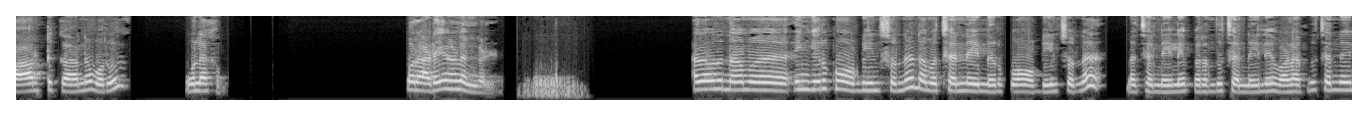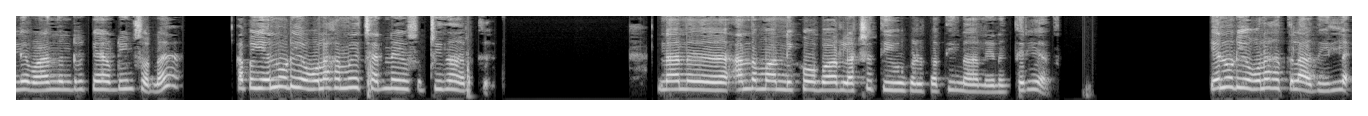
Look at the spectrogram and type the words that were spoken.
பார்ட்டுக்கான ஒரு உலகம். ஒரு அடையாளங்கள். அதாவது நாம இங்க இருக்கோம் அப்படின்னு சொன்னா நம்ம சென்னையில இருக்கோம் அப்படின்னு சொன்னா நான் சென்னையிலே பிறந்து சென்னையிலே வளர்ந்து சென்னையிலே வாழ்ந்துட்டு இருக்கேன் அப்படின்னு சொன்ன அப்ப என்னுடைய உலகமே சென்னையை சுற்றி தான் இருக்கு. நான் அந்தமான் நிக்கோபார் லட்சத்தீவுகள் பத்தி நான் எனக்கு தெரியாது. என்னுடைய உலகத்துல அது இல்லை.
